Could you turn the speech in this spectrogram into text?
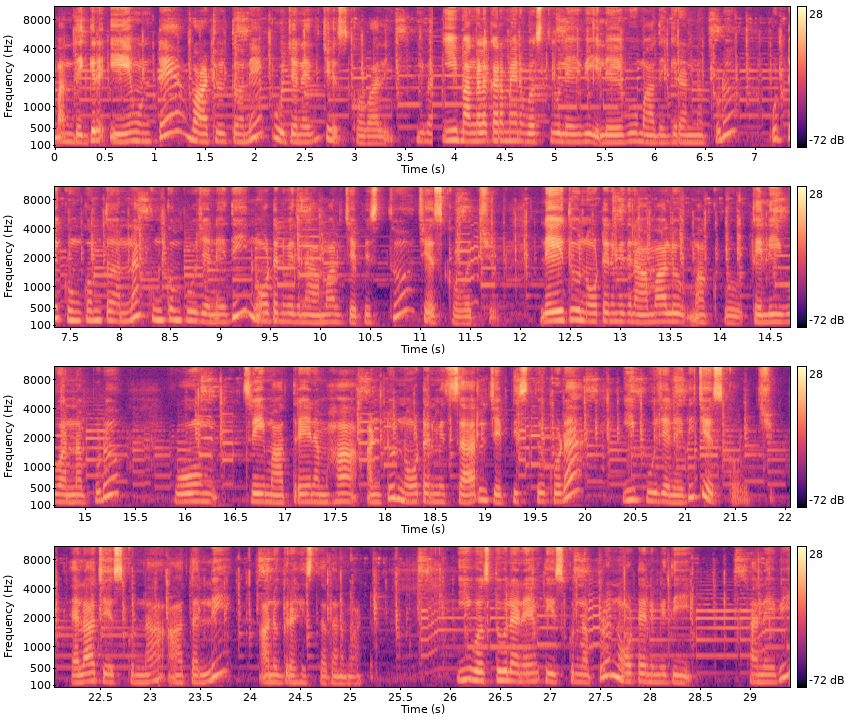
మన దగ్గర ఏముంటే వాటితోనే పూజ అనేది చేసుకోవాలి. ఇవ ఈ మంగళకరమైన వస్తువులు ఏవి లేవు మా దగ్గర అన్నప్పుడు పుట్టి కుంకుమతో అన్న కుంకుమ పూజ అనేది నూట ఎనిమిది నామాలు జపిస్తూ చేసుకోవచ్చు. లేదు నూట ఎనిమిది నామాలు మాకు తెలియవు అన్నప్పుడు ఓం శ్రీ మాత్రే నమ అంటూ నూట ఎనిమిది సార్లు జపిస్తూ కూడా ఈ పూజ అనేది చేసుకోవచ్చు. ఎలా చేసుకున్నా ఆ తల్లి అనుగ్రహిస్తుంది ఈ వస్తువులు అనేవి తీసుకున్నప్పుడు నూట ఎనిమిది అనేవి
